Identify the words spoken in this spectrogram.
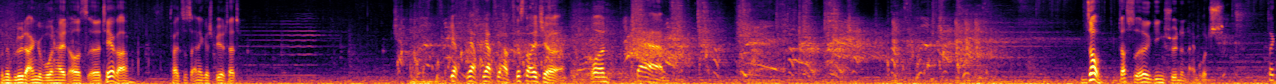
So eine blöde Angewohnheit aus äh, Terra. Falls es einer gespielt hat. Ja, ja, ja, ja, frisst Dolche. Und bam. So, das äh, ging schön in einem Rutsch. Zack.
